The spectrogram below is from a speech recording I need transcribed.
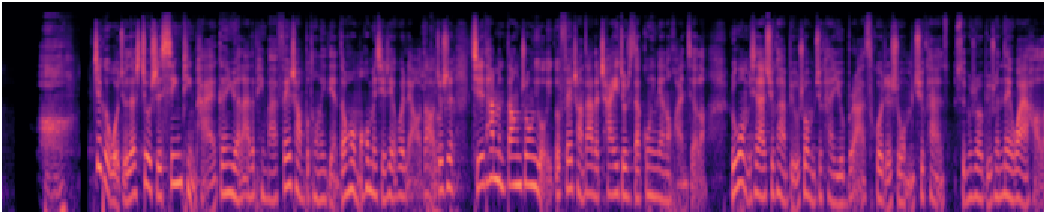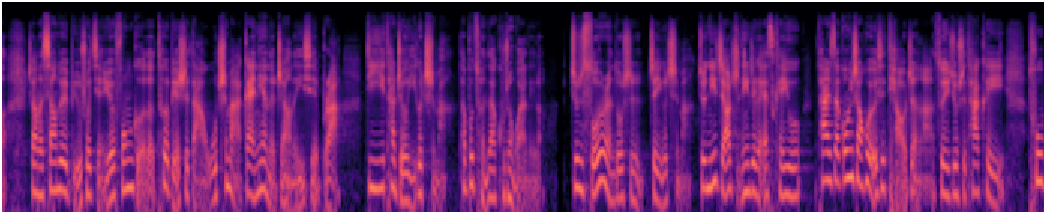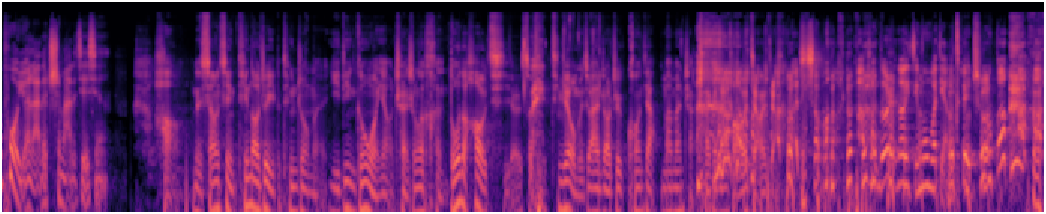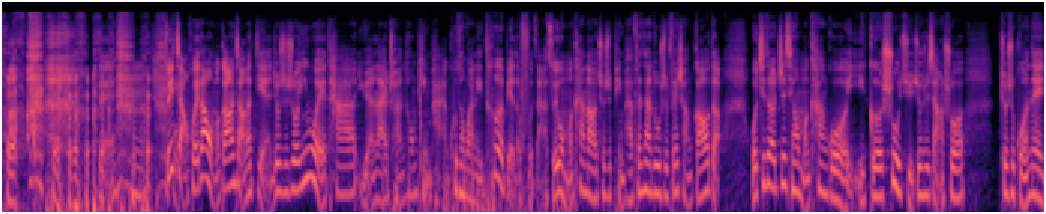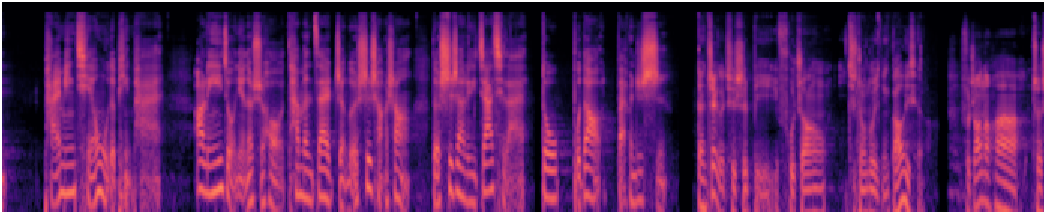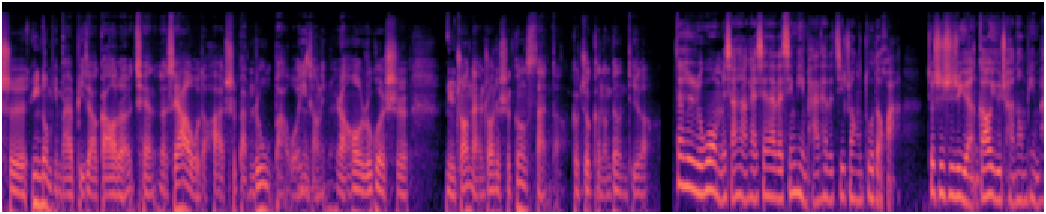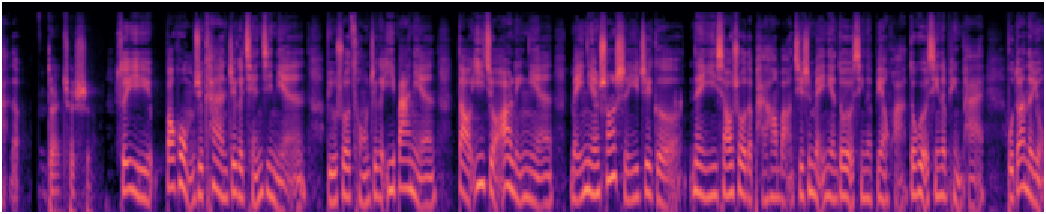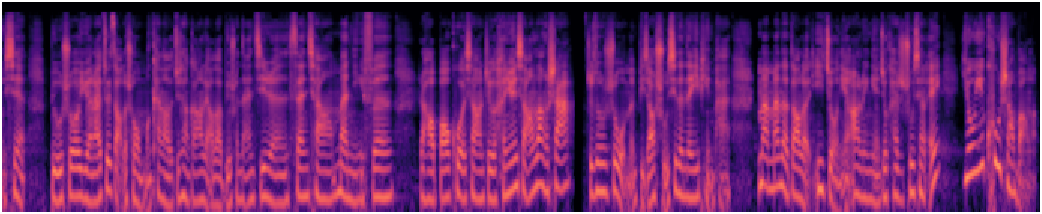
啊。这个我觉得就是新品牌跟原来的品牌非常不同的一点。等会儿我们后面其实也会聊到，就是其实他们当中有一个非常大的差异，就是在供应链的环节了。如果我们现在去看，比如说我们去看 Ubras，或者是我们去看随便说，比如说内外好了，这样的相对比如说简约风格的，特别是打无尺码概念的这样的一些 bra，第一它只有一个尺码，它不存在库存管理了，就是所有人都是这一个尺码，就你只要指定这个 SKU，它是在工艺上会有一些调整啊，所以就是它可以突破原来的尺码的界限。好，那相信听到这里的听众们一定跟我一样产生了很多的好奇，所以今天我们就按照这个框架慢慢展开，跟大家好好讲一讲。什么？很多人都已经默默点了退出。对，嗯，所以讲回到我们刚刚讲的点，就是说，因为它原来传统品牌库存管理特别的复杂，所以我们看到就是品牌分散度是非常高的。我记得之前我们看过一个数据，就是讲说，就是国内排名前五的品牌。二零一九年的时候，他们在整个市场上的市占率加起来都不到百分之十。但这个其实比服装集中度已经高一些了。服装的话，就是运动品牌比较高的前呃 C R 五的话是百分之五吧，我印象里面。然后如果是女装、男装，就是更散的，就可能更低了。但是如果我们想想看，现在的新品牌它的集中度的话，就是是远高于传统品牌的。对，确实。所以，包括我们去看这个前几年，比如说从这个一八年到一九二零年，每一年双十一这个内衣销售的排行榜，其实每一年都有新的变化，都会有新的品牌不断的涌现。比如说，原来最早的时候我们看到的，就像刚刚聊到，比如说南极人、三枪、曼尼芬，然后包括像这个恒源祥、浪莎，这都是我们比较熟悉的内衣品牌。慢慢的到了一九年、二零年，就开始出现了，哎，优衣库上榜了。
